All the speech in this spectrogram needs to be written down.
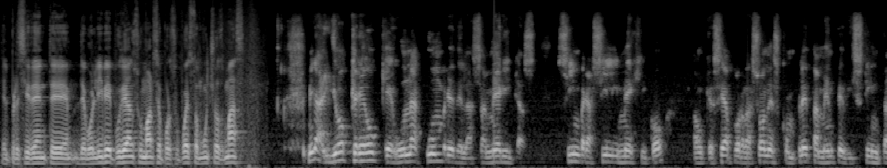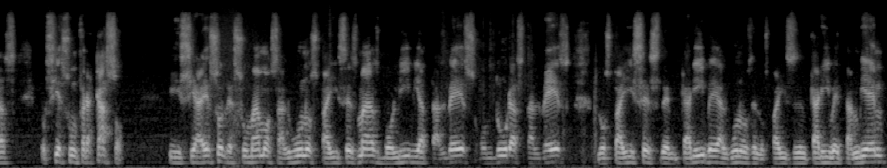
el presidente de Bolivia y pudieran sumarse, por supuesto, muchos más. Mira, yo creo que una cumbre de las Américas sin Brasil y México aunque sea por razones completamente distintas, pues sí es un fracaso. Y si a eso le sumamos algunos países más, Bolivia tal vez, Honduras tal vez, los países del Caribe, algunos de los países del Caribe también,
